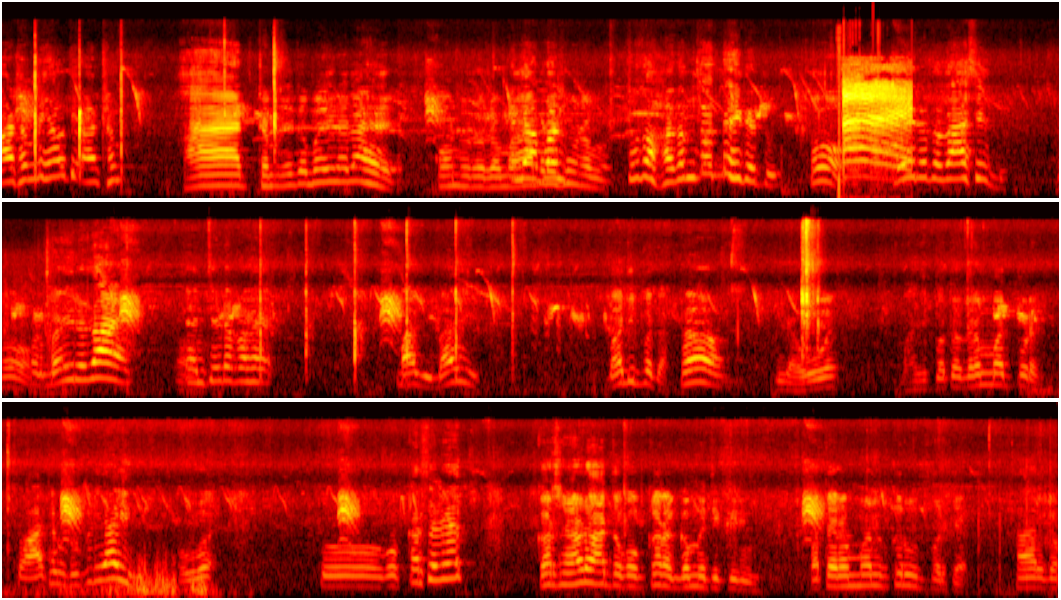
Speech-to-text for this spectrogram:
આઠમ નહીં આવતી? આઠમ? આ તમને તો બળી રહ્યા હે કોનું રો એટલે આપણે શું રમવા? તું તો હદમ તો જ નહીં કેતું તો બૈરે તો રાશી જ. પણ પણ બૈરે જાય એન ચેડે પાસે બાજી બાજી. બાજી પતા? હા. એટલે ઓવે બાજી પતા રમવા જ પડે. તો આઠમ ઢુકડી આવી. હોવે. તો કોક કરશે વેચ કરશે હાડો આ તો કોક કરે ગમે તે કરીને. પતે રમવાનું કરવું જ પડશે. સારું તો.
